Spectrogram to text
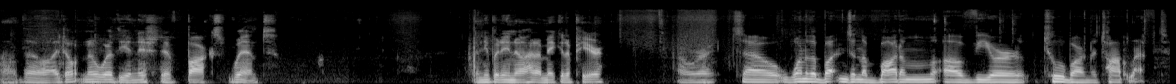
Although I don't know where the initiative box went. Anybody know how to make it appear? All right. So one of the buttons in the bottom of your toolbar in the top left.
